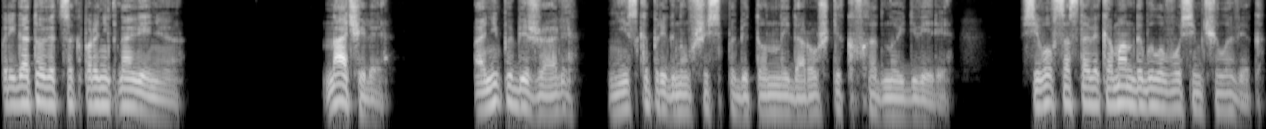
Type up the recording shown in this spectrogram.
приготовиться к проникновению». «Начали!» Они побежали, низко пригнувшись по бетонной дорожке к входной двери. Всего в составе команды было восемь человек.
